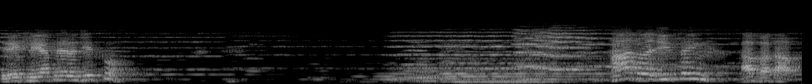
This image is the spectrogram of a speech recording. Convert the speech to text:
देख लिया अपने रंजीत को? हाँ तो अजीत सिंह, अब बताओ।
